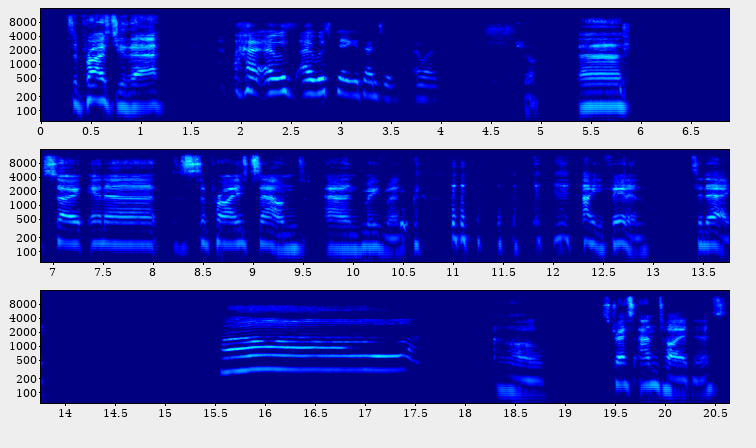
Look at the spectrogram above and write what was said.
Surprised you there. I, I was I was paying attention. I was. Sure. Uh, so, in a surprised sound and movement, how are you feeling today? Oh, Oh, stress and tiredness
